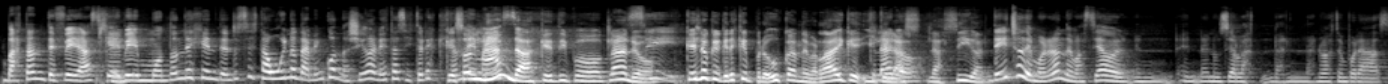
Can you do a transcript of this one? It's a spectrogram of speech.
bastante feas que ve un montón de gente. Entonces está bueno también cuando llegan estas historias que, Que son lindas, que tipo, claro. Sí. ¿Qué es lo que querés que produzcan de verdad y que, y que las sigan? De hecho, demoraron demasiado en, en- en anunciar las, las- las nuevas temporadas.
